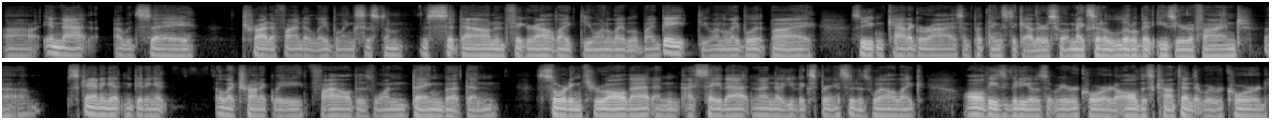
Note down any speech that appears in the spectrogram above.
uh, in that, I would say try to find a labeling system. Just sit down and figure out like, do you want to label it by date? Do you want to label it by so you can categorize and put things together so it makes it a little bit easier to find. Um, scanning it and getting it electronically filed is one thing, but then sorting through all that, and I say that, and I know you've experienced it as well, like all these videos that we record, all this content that we record,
